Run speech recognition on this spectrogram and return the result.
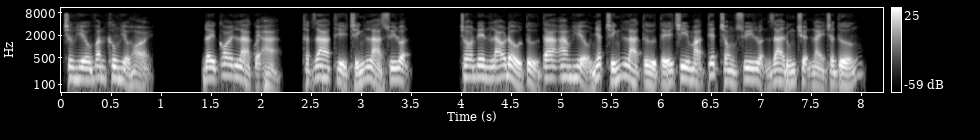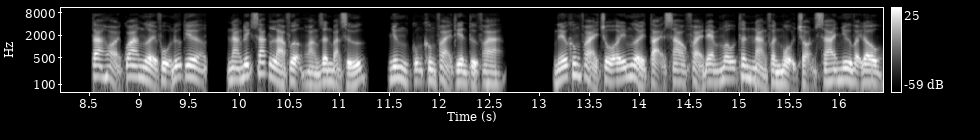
Trương hiếu văn không hiểu hỏi. Đây coi là quẻ ạ à, thật ra thì chính là suy luận. Cho nên lão đầu tử ta am hiểu nhất chính là từ tế chi mạt tiết trong suy luận ra đúng chuyện này chân tướng ta hỏi qua người phụ nữ kia, nàng đích xác là phượng hoàng dân bản xứ, nhưng cũng không phải thiên tử pha. Nếu không phải chỗ ấy người tại sao phải đem mẫu thân nàng phần mộ chọn xa như vậy đâu?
